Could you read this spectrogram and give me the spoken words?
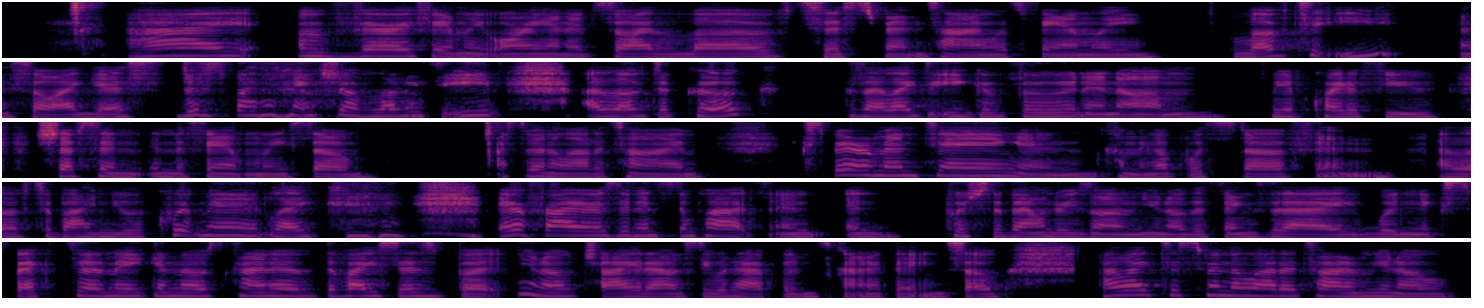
I am very family oriented. So I love to spend time with family, love to eat. And so I guess just by the nature of loving to eat, I love to cook because I like to eat good food. And um, we have quite a few chefs in, in the family. So I spend a lot of time experimenting and coming up with stuff. And I love to buy new equipment like air fryers and instant pots and, and push the boundaries on, you know, the things that I wouldn't expect to make in those kind of devices, but, you know, try it out and see what happens kind of thing. So I like to spend a lot of time, you know,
